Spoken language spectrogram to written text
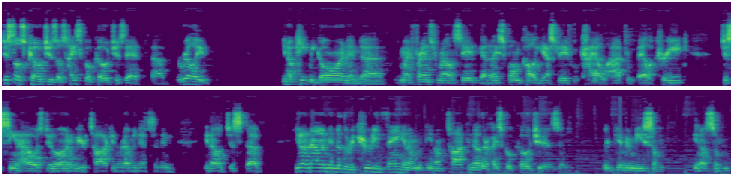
just those coaches, those high school coaches that uh, really, you know, keep me going. And uh, my friends from around the state got a nice phone call yesterday from Kyle Lott from Battle Creek just seeing how I was doing. We were talking, reminiscing, and you know, just uh, you know, now I'm into the recruiting thing, and I'm you know, I'm talking to other high school coaches, and they're giving me some, you know, some,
